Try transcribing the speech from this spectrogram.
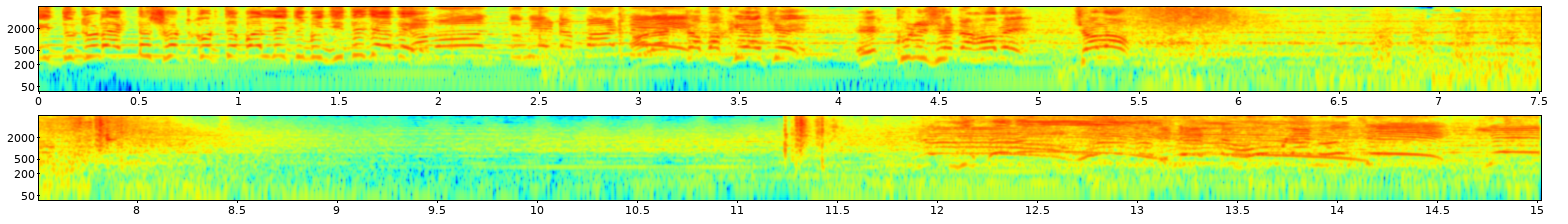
এই দুটোর একটা শট করতে পারলেই তুমি জিতে যাবে। Come on, তুমি এটা পারবে। আর একটা বাকি আছে। এক্ষুনি সেটা হবে। চলো। এটা একটা হোম রান হয়েছে। Yay!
